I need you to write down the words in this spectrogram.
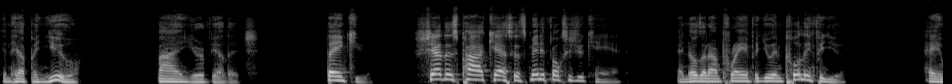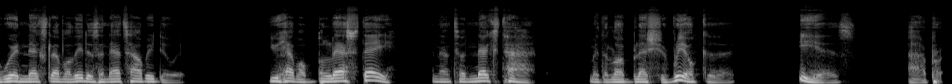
in helping you find your village. Thank you. Share this podcast with as many folks as you can and know that I'm praying for you and pulling for you. Hey, we're next level leaders, and that's how we do it. You have a blessed day. And until next time, may the Lord bless you real good, He is our prayer.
